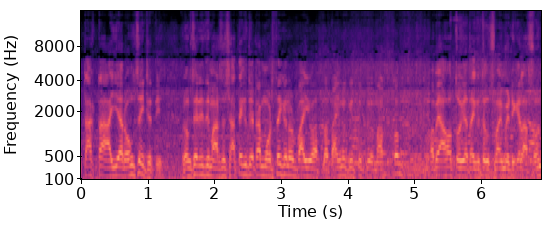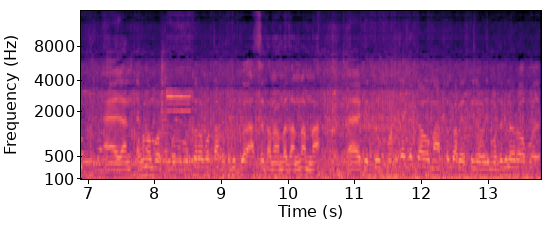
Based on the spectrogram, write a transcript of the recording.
ট্রাকটা আইয়া রং সাইডেতে রং সাইডেতে মারছে, সাথে কিন্তু এটা মোটরসাইকেলের বাইও আসলা, তাইও কিন্তু মারাত্মকভাবে আহত হইয়া তাই কিন্তু উসমাই মেডিকেল আসন এখনও গুরুতর অবস্থা কতটুকু আসছে তা আমরা জানলাম না কিন্তু মোটরসাইকেলটাও মারাত্মকভাবে মোটরসাইকেলের অব-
